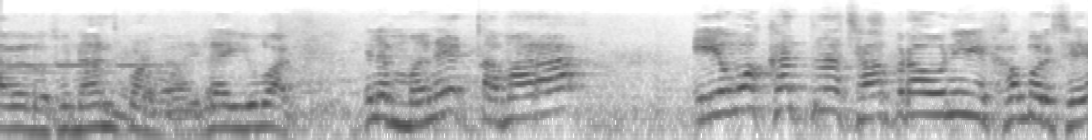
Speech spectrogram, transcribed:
આવેલો છું નાનપણમાં એટલે યુવાન. એટલે મને તમારા એ વખતના છાપરાઓની ખબર છે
